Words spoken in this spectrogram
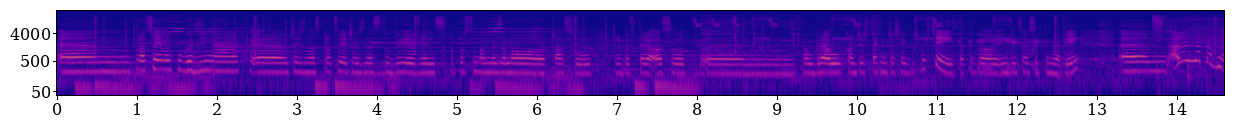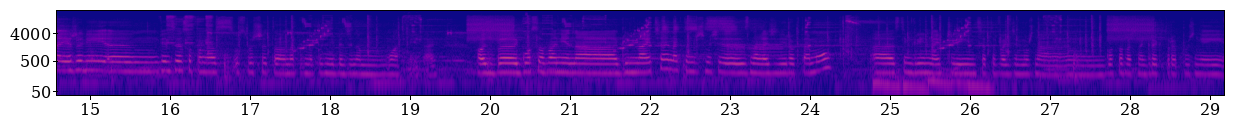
Em, Pracujemy po godzinach, e, część z nas pracuje, część z nas studiuje, więc po prostu mamy za mało czasu, żeby w tyle osób tą grę ukończyć w takim czasie, jakbyśmy chcieli, dlatego im więcej osób, tym lepiej. Ale na pewno, jeżeli więcej osób o nas usłyszy, to na pewno później będzie nam łatwiej, tak. Choćby głosowanie na Greenlightie, na którym żeśmy się znaleźli rok temu. E, Steam Greenlight, czyli inicjatywa, gdzie można głosować na gry, które później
